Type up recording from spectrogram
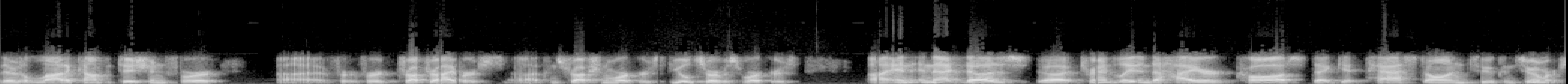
there's a lot of competition for for, for, truck drivers, construction workers, field service workers, and and that does translate into higher costs that get passed on to consumers.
